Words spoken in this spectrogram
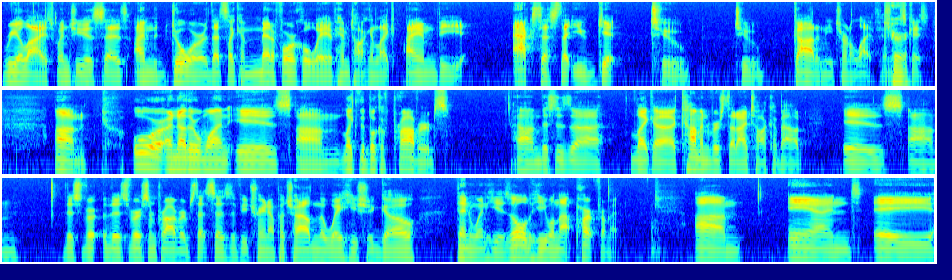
realize when Jesus says, I'm the door, that's like a metaphorical way of him talking, like, I am the access that you get to to God and eternal life in Sure. this case. Um, or another one is um, like the book of Proverbs. Um, this is a like a common verse that I talk about is um, this ver- this verse in Proverbs that says, "If you train up a child in the way he should go, then when he is old, he will not part from it." Um, and a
